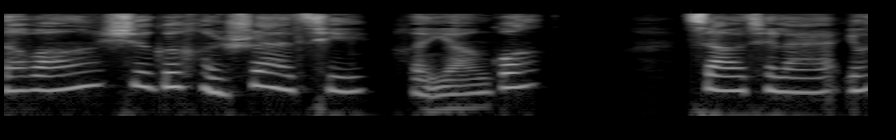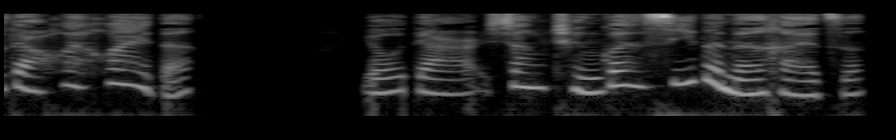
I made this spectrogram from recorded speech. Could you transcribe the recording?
小王是个很帅气、很阳光，笑起来有点坏坏的，有点像陈冠希的男孩子。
